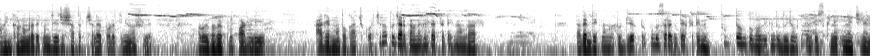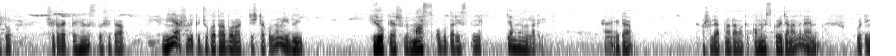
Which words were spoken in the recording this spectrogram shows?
আমিন খান আমরা দেখলাম দুই হাজার সাতাশ সালের পরে তিনিও আসলে আর ওইভাবে প্রপারলি আগের মতো কাজ করছে না, তো যার কারণে কিন্তু একটা টাইমে আমরা আর তাদের দেখলাম না। তো ডিরেক্টর প্রডিউসাররা কিন্তু একটা টাইমে দুর্দান্তভাবে কিন্তু দুজনকে কিন্তু স্ক্রিনে এনেছিলেন। তো সেটার একটা হিন্টস তো সেটা নিয়ে আসলে কিছু কথা বলার চেষ্টা করলাম। এই দুই হিরোকে আসলে মাস অবতার স্ক্রিনে কেমন লাগে? হ্যাঁ এটা আসলে আপনারা আমাকে কমেন্টস করে জানাবেন। I am waiting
